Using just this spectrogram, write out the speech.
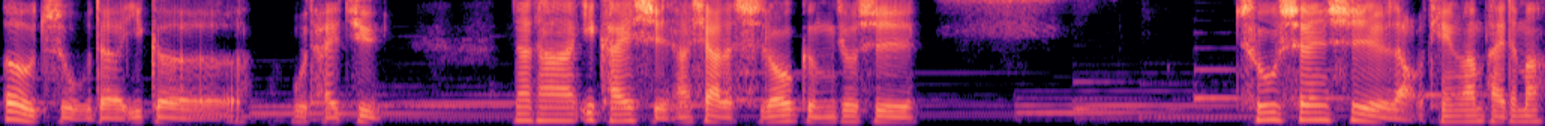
二主的一个舞台剧，那他一开始他下的 slogan 就是：出生是老天安排的吗？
